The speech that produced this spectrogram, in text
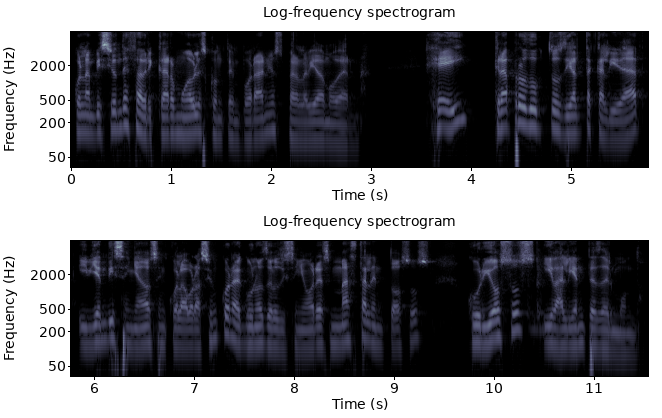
con la ambición de fabricar muebles contemporáneos para la vida moderna. Hey crea productos de alta calidad y bien diseñados en colaboración con algunos de los diseñadores más talentosos, curiosos y valientes del mundo.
